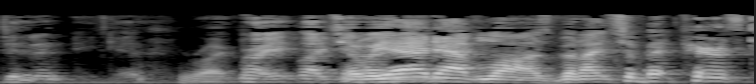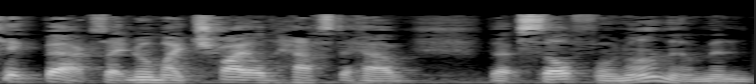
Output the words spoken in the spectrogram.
didn't make it. Right. Right. Like So we I had to have laws, but I so but parents kick back. So I know my child has to have that cell phone on them, and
